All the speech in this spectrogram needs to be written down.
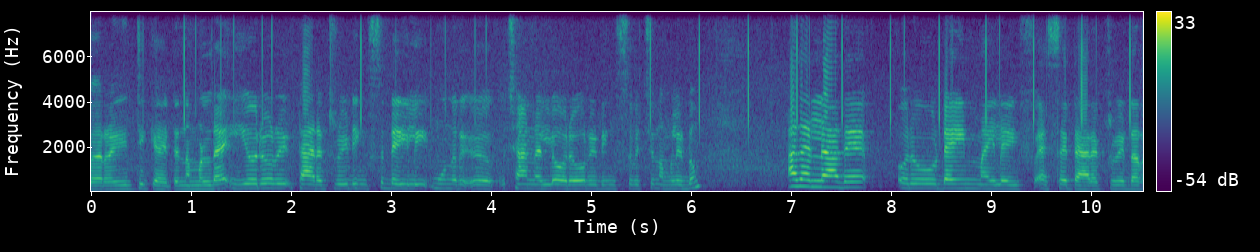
വെറൈറ്റിക്കായിട്ട് നമ്മളുടെ ഈ ഒരു ടാരറ്റ് റീഡിങ്സ് ഡെയിലി മൂന്ന് ചാനലിൽ ഓരോ റീഡിങ്സ് വെച്ച് നമ്മളിടും. അതല്ലാതെ ഒരു day in my life as a tarot reader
